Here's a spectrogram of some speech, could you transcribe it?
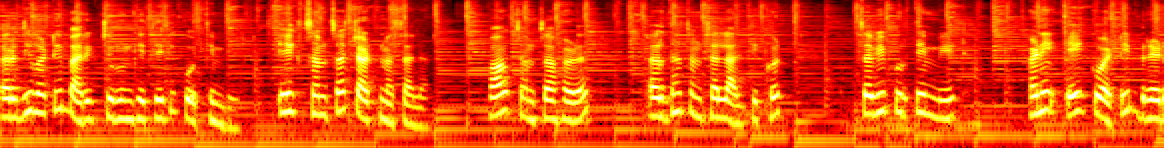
अर्धी वाटी बारीक चिरून घेतलेली कोथिंबीर. एक चमचा चाट मसाला. पाव चमचा हळद. अर्धा चमचा लाल तिखट. चवीपुरते मीठ आणि एक वाटी ब्रेड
